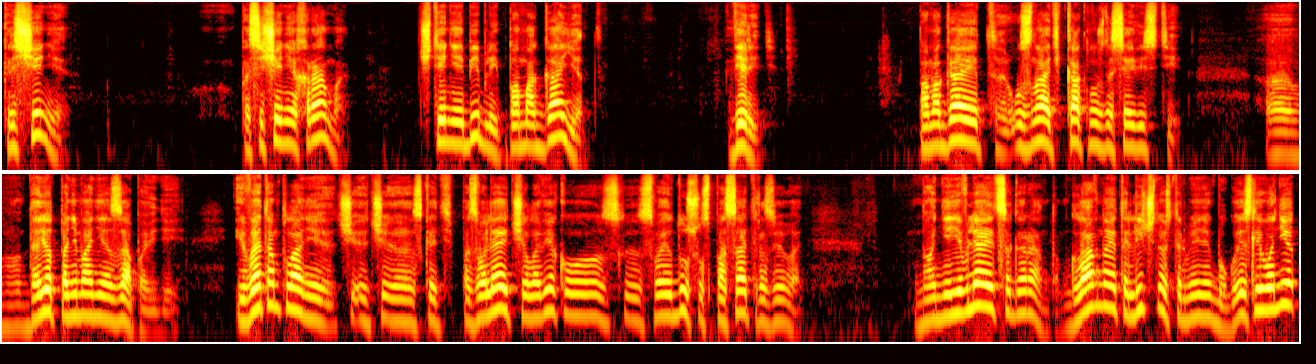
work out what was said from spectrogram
крещение, посещение храма, чтение Библии помогает верить, помогает узнать, как нужно себя вести, э, дает понимание заповедей. И в этом плане, сказать, позволяет человеку свою душу спасать, развивать. Но не является гарантом. Главное это личное стремление к Богу. Если его нет,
